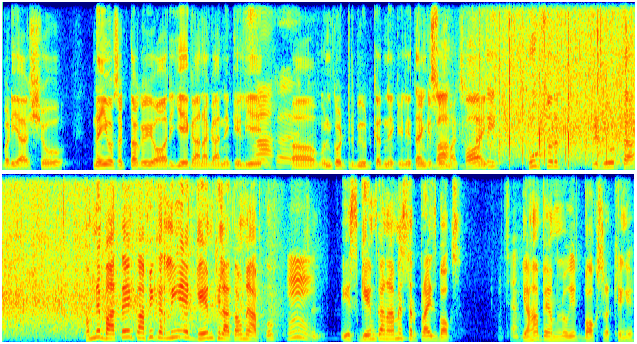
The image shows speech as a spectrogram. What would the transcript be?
बढ़िया शो नहीं हो सकता कोई और ये गाना गाने के लिए uh, उनको ट्रिब्यूट करने के लिए। थैंक यू सो मच बहुत ही खूबसूरत ट्रिब्यूट था। हमने बातें काफ़ी कर ली एक गेम खिलाता हूँ मैं आपको। इस गेम का नाम है सरप्राइज़ बॉक्स अच्छा। यहाँ पे हम लोग एक बॉक्स रखेंगे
